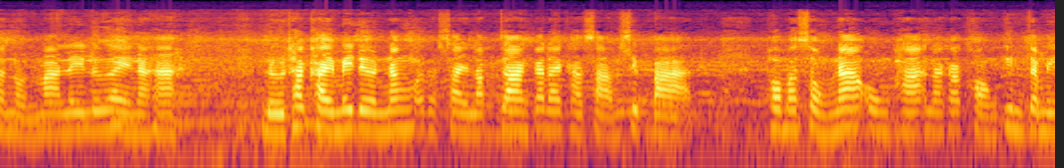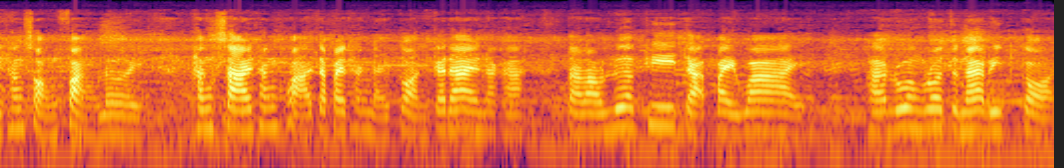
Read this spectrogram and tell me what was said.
ถนนมาเรื่อยๆนะคะหรือถ้าใครไม่เดินนั่งมอเตอร์ไซค์รับจ้างก็ได้ค่ะ 30 บาท พอมาส่งหน้าองค์พระนะคะ ของกินจะมีทั้งสองฝั่งเลย ทั้งซ้ายทั้งขวาจะไปทางไหนก่อนก็ได้นะคะ แต่เราเลือกที่จะไปไหว้พระร่วงโรจนฤทธิ์ก่อน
